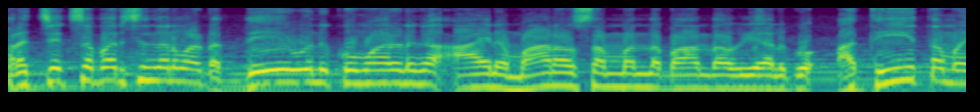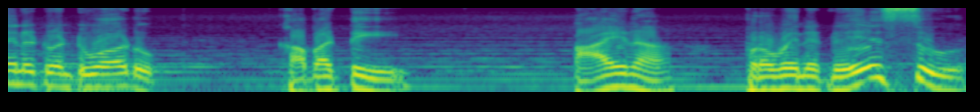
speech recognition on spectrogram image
ప్రత్యక్షపరిచిందనమాట. దేవుని కుమారునిగా ఆయన మానవ సంబంధ బాంధవ్యాలకు అతీతమైనటువంటి వాడు. కాబట్టి ఆయన ప్రొవైనటువంటి యేసు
